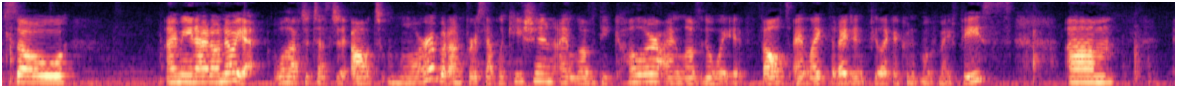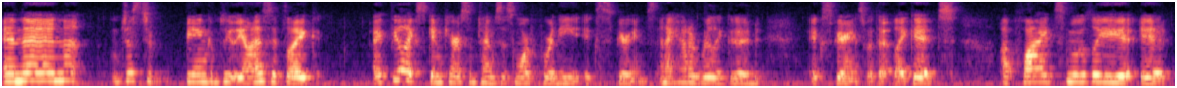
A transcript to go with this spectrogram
So, I mean, I don't know yet. We'll have to test it out more, but on first application, I love the color. I love the way it felt. I like that I didn't feel like I couldn't move my face. Um, and then just to being completely honest, it's like, I feel like skincare sometimes is more for the experience. And I had a really good experience with it. Like it applied smoothly. It,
